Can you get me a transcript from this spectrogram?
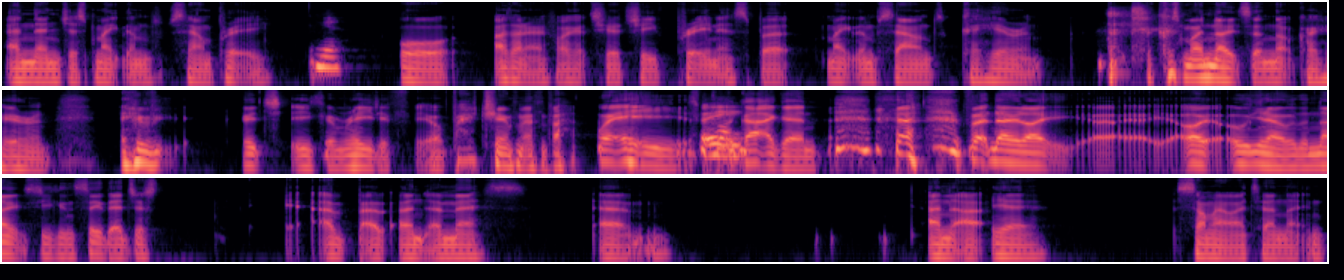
and then just make them sound pretty. Yeah. Or I don't know if I actually achieve prettiness, but make them sound coherent because my notes are not coherent, which you can read if you're a Patreon member. Wait, it's like Sweet. that again. but no, like uh, you know, the notes you can see they're just a, a, a mess. Um, and uh, yeah, somehow I turn that in.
